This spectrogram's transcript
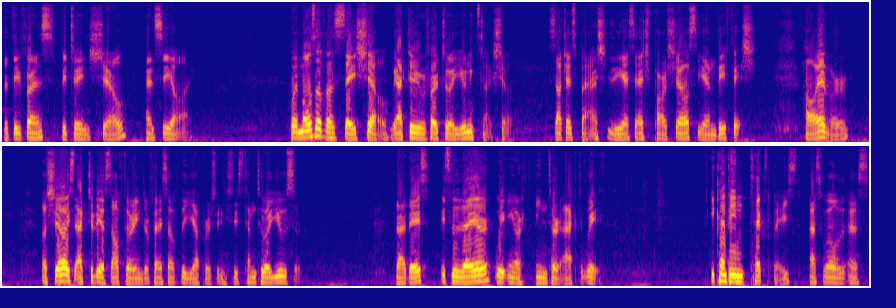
the difference between shell and CLI. When most of us say shell, we actually refer to a Unix-like shell, such as bash, ZSH, PowerShell, CMD, fish. However, a shell is actually a software interface of the operating system to a user. That is, it's the layer we inter interact with. It can be text-based as well as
